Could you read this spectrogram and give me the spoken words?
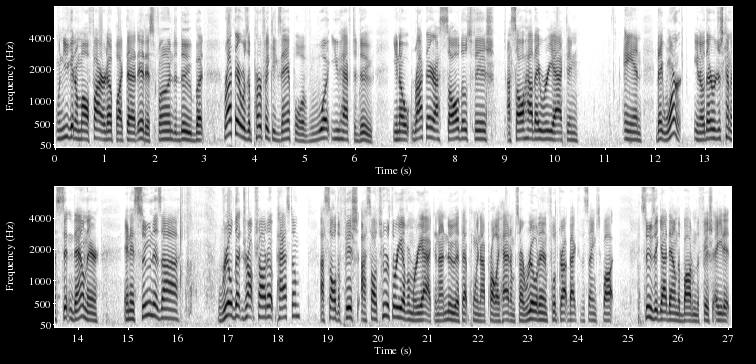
when you get them all fired up like that, it is fun to do. But right there was a perfect example of what you have to do. You know, right there, I saw those fish. I saw how they were reacting and they weren't, you know, they were just kind of sitting down there. And as soon as I reeled that drop shot up past them, I saw the fish, I saw two or three of them react and I knew at that point I probably had them. So I reeled in, flipped right back to the same spot. As soon as it got down the bottom, the fish ate it.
